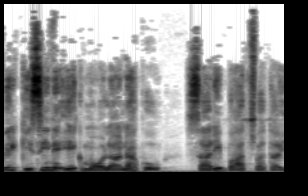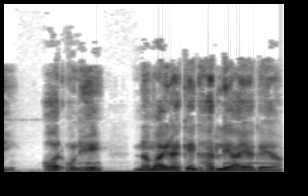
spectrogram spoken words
फिर किसी ने एक मौलाना को सारी बात बताई और उन्हें नमायरा के घर ले आया गया।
